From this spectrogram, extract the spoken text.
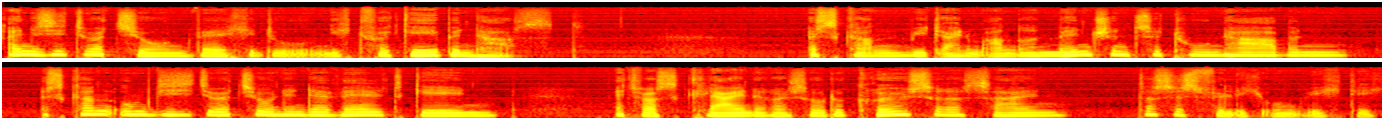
Eine Situation, welche du nicht vergeben hast. Es kann mit einem anderen Menschen zu tun haben, es kann um die Situation in der Welt gehen, etwas Kleineres oder Größeres sein, das ist völlig unwichtig.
